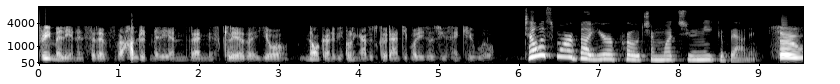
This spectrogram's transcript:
3 million instead of 100 million, then it's clear that you're not going to be pulling out as good antibodies as you think you will. Tell us more about your approach and what's unique about it. So,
